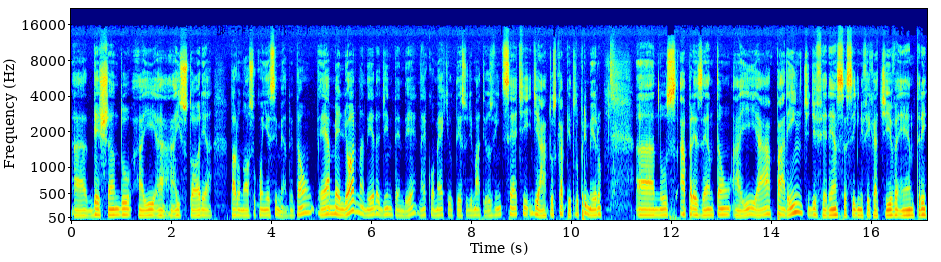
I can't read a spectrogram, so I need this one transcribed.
ah, deixando aí a, a história para o nosso conhecimento. Então, é a melhor maneira de entender né, como é que o texto de Mateus 27 e de Atos, capítulo 1, uh, ah, nos apresentam aí a aparente diferença significativa entre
